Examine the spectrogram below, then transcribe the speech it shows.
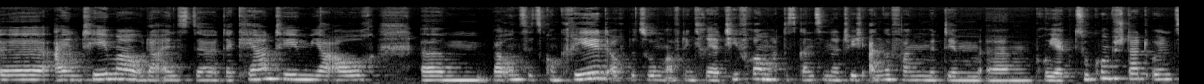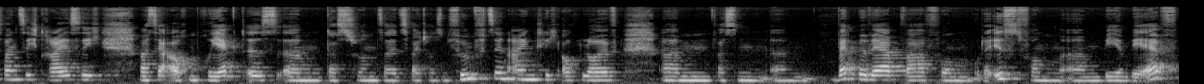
äh, ein Thema oder eins der, der Kernthemen ja auch. Ähm, bei uns jetzt konkret, auch bezogen auf den Kreativraum, hat das Ganze natürlich angefangen mit dem ähm, Projekt Zukunft Stadt Ulm 2030, was ja auch ein Projekt ist, ähm, das schon seit 2015 eigentlich auch läuft, ähm, was ein ähm, Wettbewerb war vom oder ist vom BMBF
